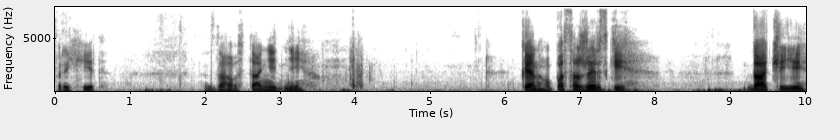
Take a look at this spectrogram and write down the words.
прихід за останні дні. Кенго пасажирський, дачії,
